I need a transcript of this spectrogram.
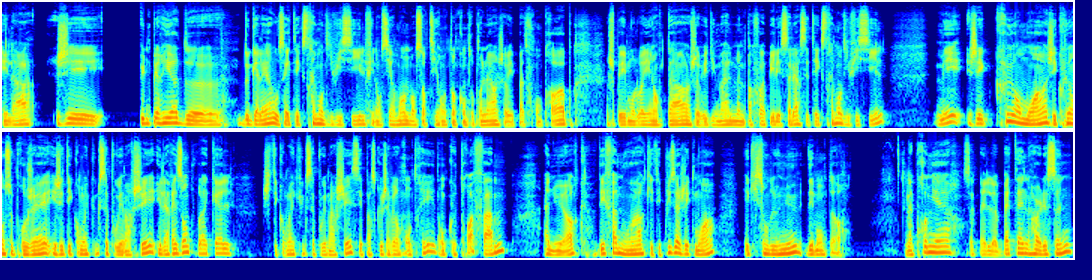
Et là, j'ai une période euh, de galère où ça a été extrêmement difficile financièrement de m'en sortir en tant qu'entrepreneur. J'avais pas de fonds propres, je payais mon loyer en retard, j'avais du mal même parfois à payer les salaires. C'était extrêmement difficile. Mais j'ai cru en moi, j'ai cru en ce projet et j'étais convaincu que ça pouvait marcher. Et la raison pour laquelle j'étais convaincu que ça pouvait marcher, c'est parce que j'avais rencontré donc trois femmes à New York, des femmes noires qui étaient plus âgées que moi et qui sont devenues des mentors. La première s'appelle Bethan Hardison,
